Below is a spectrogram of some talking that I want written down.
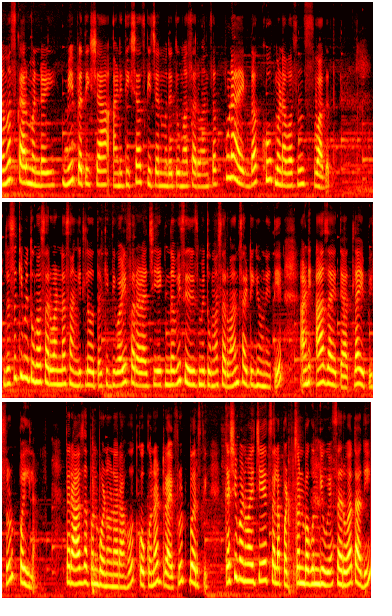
नमस्कार मंडळी मी प्रतीक्षा आणि दीक्षाच किचनमध्ये तुम्हा सर्वांचं पुन्हा एकदा खूप मनापासून स्वागत. जसं की मी तुम्हा सर्वांना सांगितलं होतं की दिवाळी फराळाची एक नवी सिरीज मी तुम्हा सर्वांसाठी घेऊन येते आणि आज आहे त्यातला एपिसोड पहिला. तर आज आपण बनवणार आहोत कोकोनट ड्रायफ्रूट बर्फी. कशी बनवायची आहे चला पटकन बघून घेऊया. सर्वात आधी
